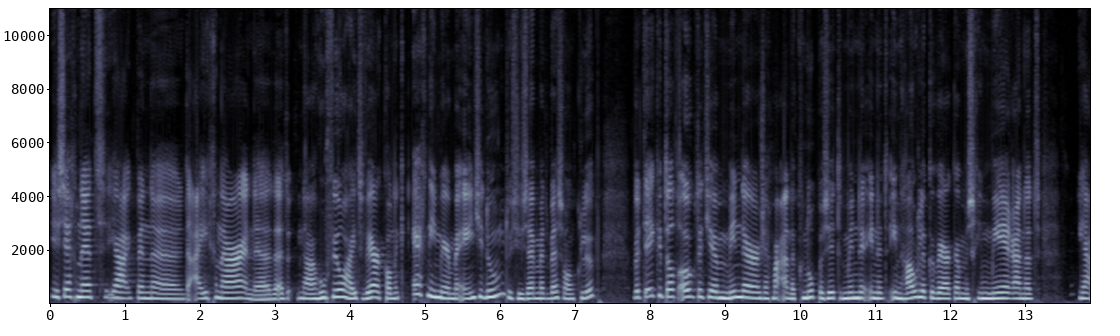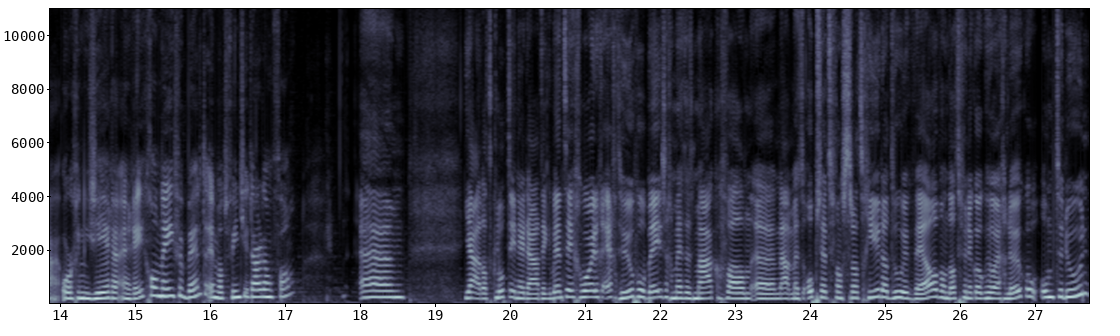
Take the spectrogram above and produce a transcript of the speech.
Je zegt net, ja, ik ben uh, de eigenaar en uh, hoeveelheid werk kan ik echt niet meer mijn eentje doen. Dus je bent met best wel een club. Betekent dat ook dat je minder zeg maar, aan de knoppen zit, minder in het inhoudelijke werken, misschien meer aan het ja, organiseren en regelneven bent? En wat vind je daar dan van? Um, ja, dat klopt inderdaad. Ik ben tegenwoordig echt heel veel bezig met het maken van, uh, nou, met het opzetten van strategieën. Dat doe ik wel, want dat vind ik ook heel erg leuk om te doen.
